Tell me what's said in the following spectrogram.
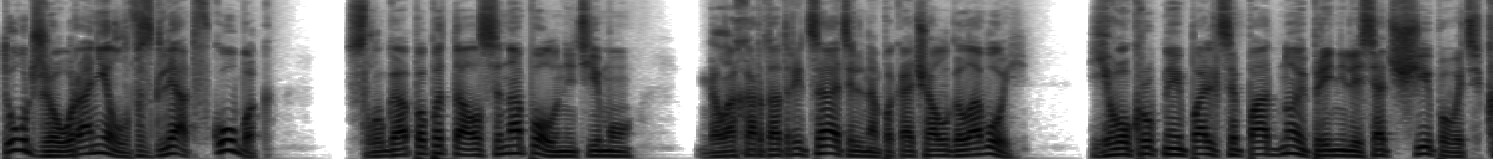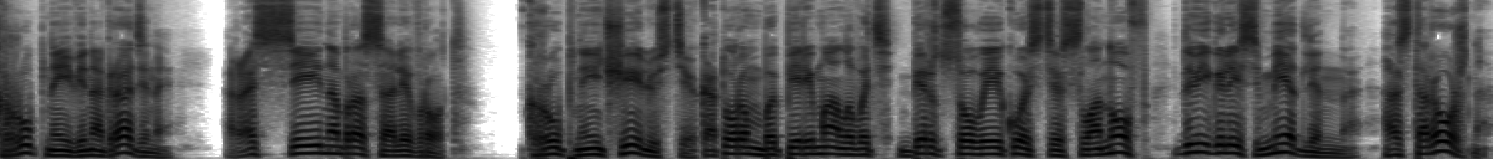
Тут же уронил взгляд в кубок. Слуга попытался наполнить ему. Галахард отрицательно покачал головой. Его крупные пальцы по одной принялись отщипывать крупные виноградины, рассеянно бросали в рот. Крупные челюсти, которым бы перемалывать берцовые кости слонов, двигались медленно, осторожно.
